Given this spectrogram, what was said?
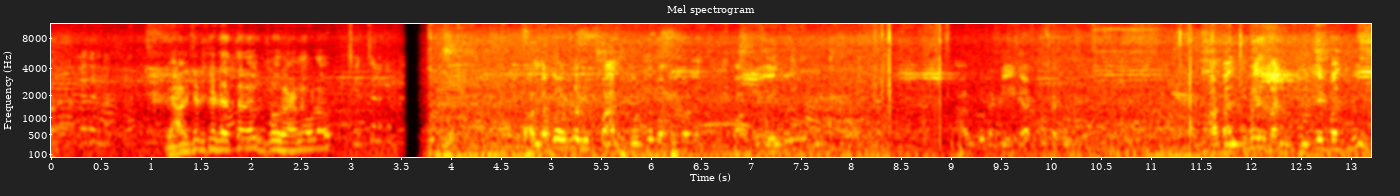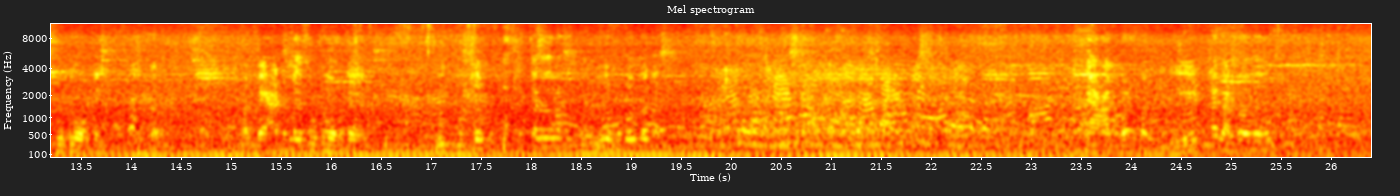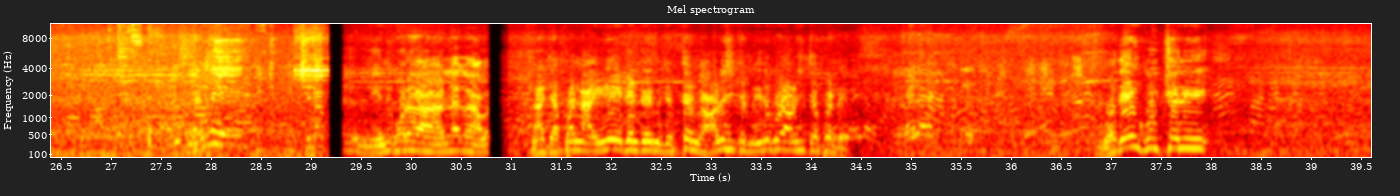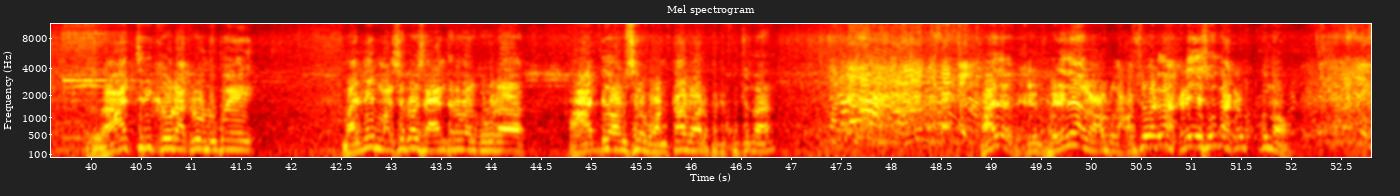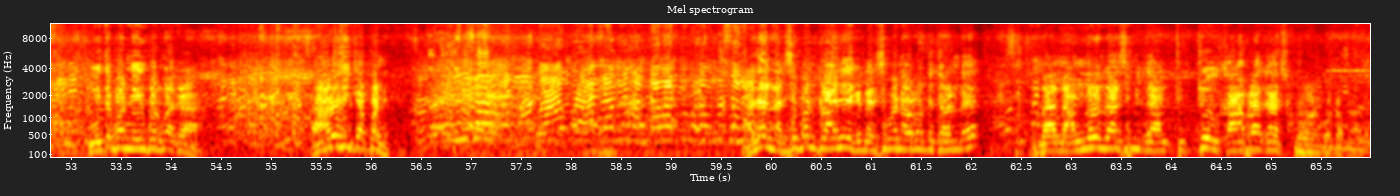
బ్యారికేడ్ కేడ్ వేస్తాడు ఇంట్లో రానివ్వడు వంద కోట్లు మీకు పాతి కోట్లు ముప్పై కోట్లు. పాతి ఆడుకుంటే ఆ బంతి మీద బంతి క్రికెట్ బంతి మీద ఫోటో ఒకటి. ఇస్తారు ఆ బ్యాట్ మీద ఫోటో ఒకటే. మీకు గుర్తు గుర్తిస్తారు కదా ఫోటో కదా. నేను కూడా అలాగా నాకు చెప్పండి నా ఐడియా ఏంటంటే మీరు చెప్తాను ఆలోచించండి మీరు కూడా ఆలోచించి చెప్పండి. ఉదయం కూర్చొని రాత్రి కూడా అక్కడ ఉండిపోయి మళ్ళీ మరుసటి రోజు సాయంత్రం వరకు కూడా ఆర్థిక అవసరం వంట వారు పెట్టి కూర్చుందా కాదు ఇక్కడ పెడితే అవసరం పెడితే అక్కడే చేసుకుందాం అక్కడే పట్టుకుందాం మీతో పాటు నేను పడుకున్నా అక్కడ. ఆలోచించి చెప్పండి. అదే నర్సింపండి ప్లాన్ ఇక్కడ నర్సింపండి ఎవరు ఉంటే చూడండి. అందరం కలిసి మీకు చుట్టూ కాపలా కాసుకోవాలనుకుంటాం మేము.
